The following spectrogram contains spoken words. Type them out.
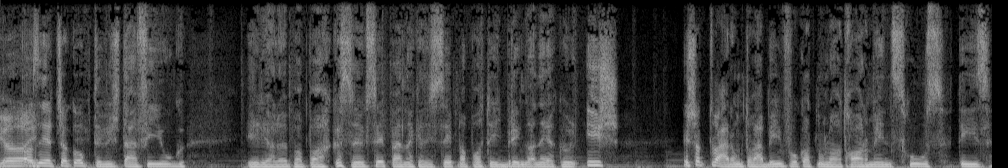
Jaj. Azért csak optimistán fiúg, írja elő papa. Köszönjük szépen, neked is szép napot így bringa nélkül is. És ott várunk további infókat 0630 20 10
